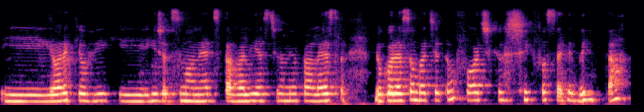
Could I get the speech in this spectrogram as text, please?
e a hora que eu vi que Richard Simonetti estava ali assistindo a minha palestra, meu coração batia tão forte que eu achei que fosse arrebentar.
